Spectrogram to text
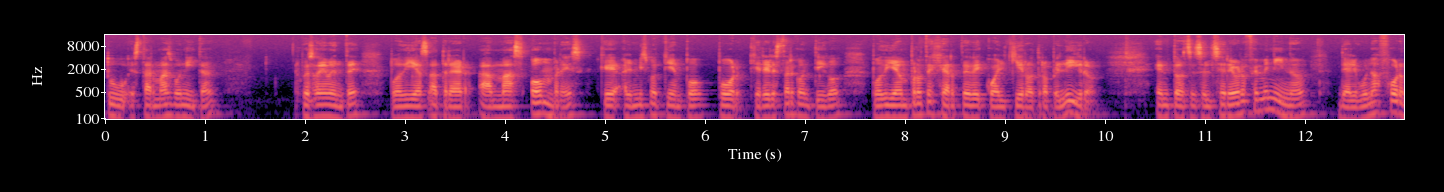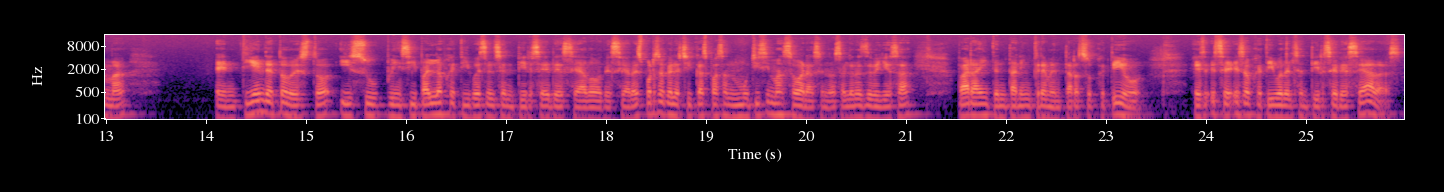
tú estar más bonita, pues obviamente podías atraer a más hombres que al mismo tiempo, por querer estar contigo, podían protegerte de cualquier otro peligro. Entonces el cerebro femenino, de alguna forma, entiende todo esto y su principal objetivo es el sentirse deseado o deseada. Es por eso que las chicas pasan muchísimas horas en los salones de belleza para intentar incrementar su objetivo, ese, ese objetivo del sentirse deseadas.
